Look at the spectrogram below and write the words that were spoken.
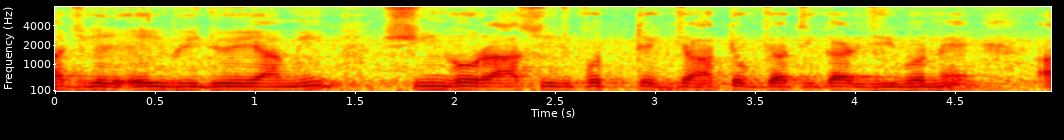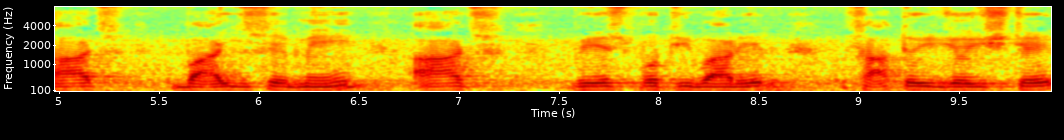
আজকের এই ভিডিওয়ে আমি সিংহ রাশির প্রত্যেক জাতক জাতিকার জীবনে আজ বাইশে মে, আজ বৃহস্পতিবারের সাতই জ্যৈষ্ঠের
